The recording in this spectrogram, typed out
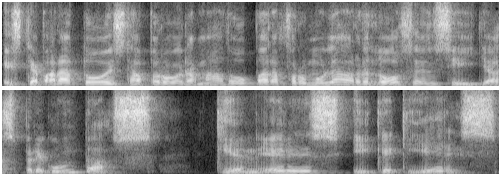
Este aparato está programado para formular dos sencillas preguntas. ¿Quién eres y qué quieres?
